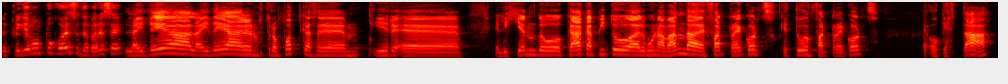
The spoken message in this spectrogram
Expliquemos un poco eso, ¿te parece? La idea, la idea de nuestro podcast es ir eh, eligiendo cada capítulo de alguna banda de Fat Records que estuvo en Fat Records o que está.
